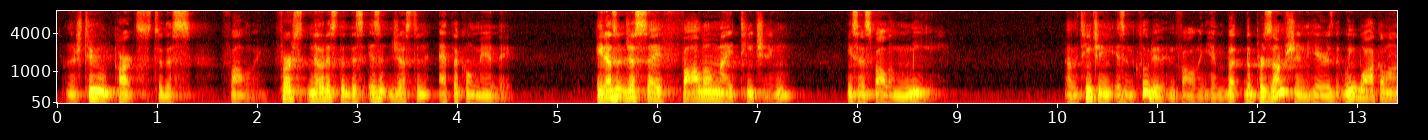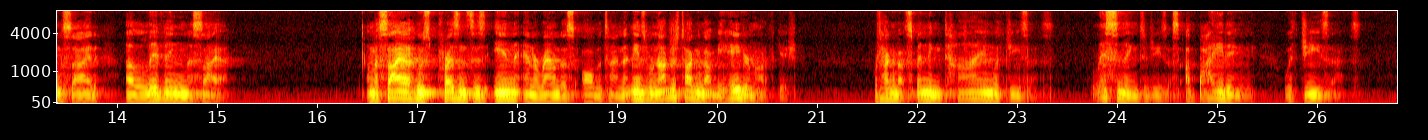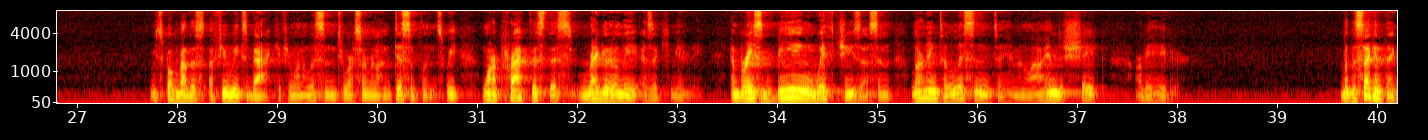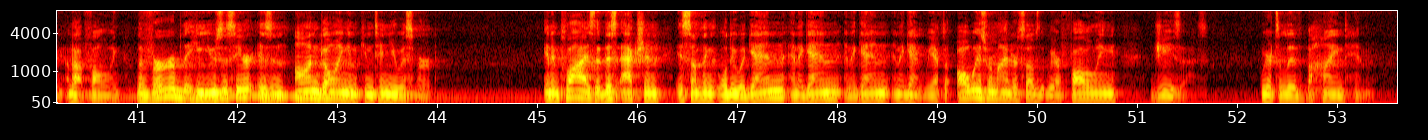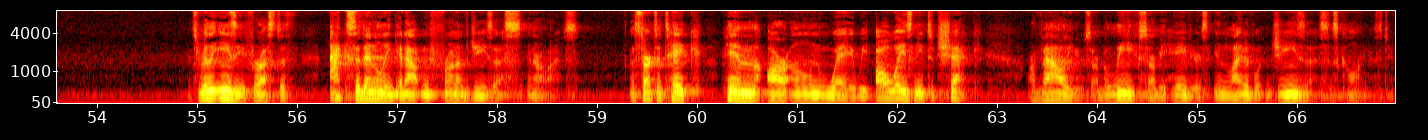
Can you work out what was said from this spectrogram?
And there's two parts to this following. First, notice that this isn't just an ethical mandate. He doesn't just say, follow my teaching, he says, follow me. Now, the teaching is included in following him, but the presumption here is that we walk alongside a living Messiah. A Messiah whose presence is in and around us all the time. That means we're not just talking about behavior modification, we're talking about spending time with Jesus, listening to Jesus, abiding with Jesus. We spoke about this a few weeks back if you want to listen to our sermon on disciplines. We want to practice this regularly as a community. Embrace being with Jesus and learning to listen to him and allow him to shape our behavior. But the second thing about following, the verb that he uses here is an ongoing and continuous verb. It implies that this action is something that we'll do again and again and again and again. We have to always remind ourselves that we are following Jesus. We are to live behind him. It's really easy for us to accidentally get out in front of Jesus in our lives and start to take him our own way. We always need to check our values, our beliefs, our behaviors in light of what Jesus is calling us to.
